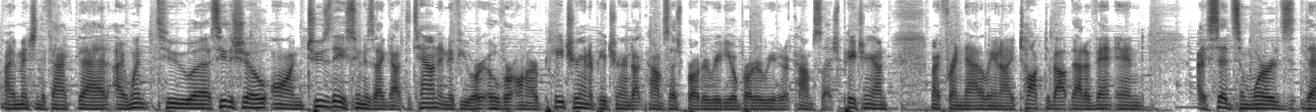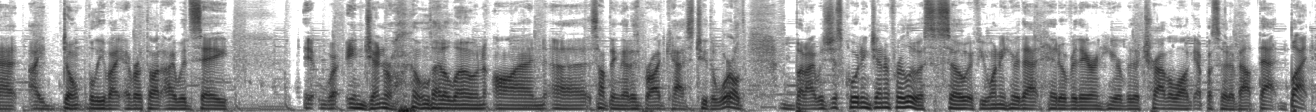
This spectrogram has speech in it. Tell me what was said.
I mentioned the fact that I went to uh, see the show on Tuesday as soon as I got to town. And if you are over on our Patreon at patreon.com slash Broadway Radio, BroadwayRadio.com slash Patreon, my friend Natalie and I talked about that event and I said some words that I don't believe I ever thought I would say it, in general, let alone on uh, something that is broadcast to the world. But I was just quoting Jennifer Lewis. So if you want to hear that, head over there and hear the travelogue episode about that. But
